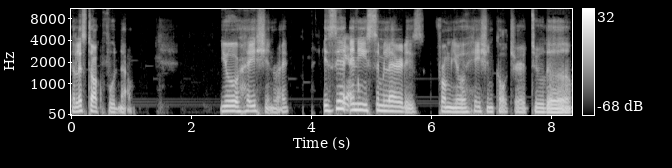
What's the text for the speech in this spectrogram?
let's talk food now. You're Haitian, right? Is there Yeah. any similarities from your Haitian culture to the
